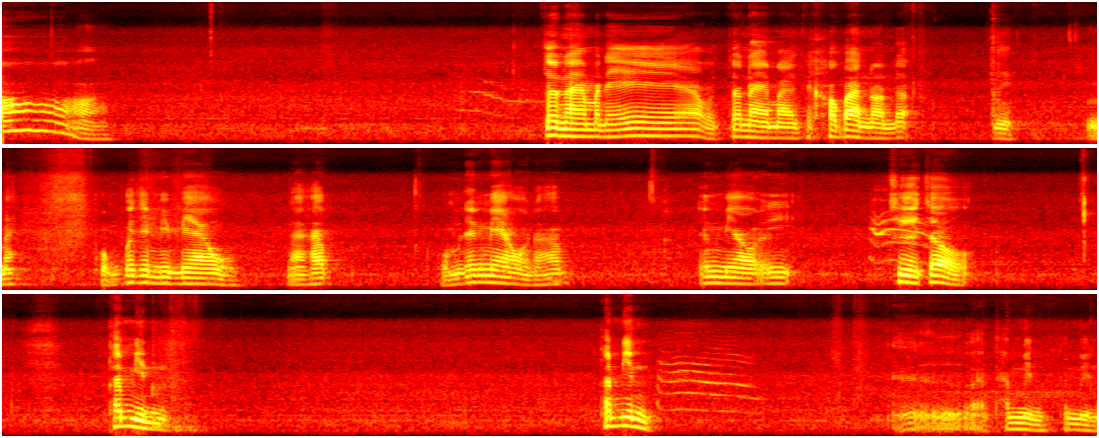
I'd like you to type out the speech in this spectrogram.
อ๋อเจ้านายมาแล้ว เจ้านายมาจะเข้าบ้านนอนแล้ว นี่เห็นไหมผมก็จะมีแมวนะครับ ผมเลี้ยงแมวนะครับเลี้ยงแมวนี่ชื่อเจ้าทมินทมินเออทมินทมิน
